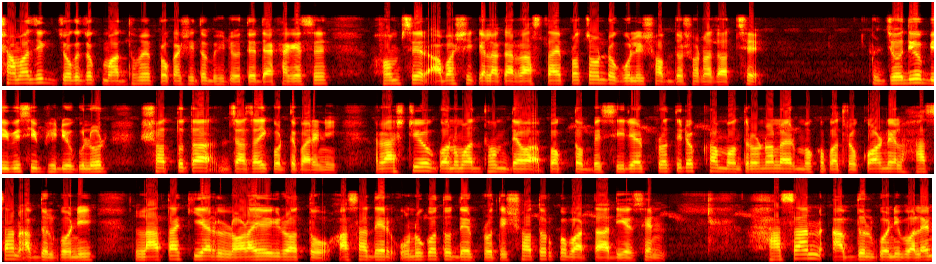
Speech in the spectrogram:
সামাজিক যোগাযোগ মাধ্যমে প্রকাশিত ভিডিওতে দেখা গেছে, হোমসের আবাসিক এলাকার রাস্তায় প্রচণ্ড গুলির শব্দ শোনা যাচ্ছে। যদিও বিবিসি ভিডিওগুলোর সত্যতা যাচাই করতে পারেনি। রাষ্ট্রীয় গণমাধ্যম দেওয়া বক্তব্যে সিরিয়ার প্রতিরক্ষা মন্ত্রণালয়ের মুখপাত্র কর্নেল হাসান আব্দুল গনি, লাতাকিয়ার লড়াইরত আসাদের অনুগতদের প্রতি সতর্ক বার্তা দিয়েছেন। হাসান আব্দুল গনি বলেন,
